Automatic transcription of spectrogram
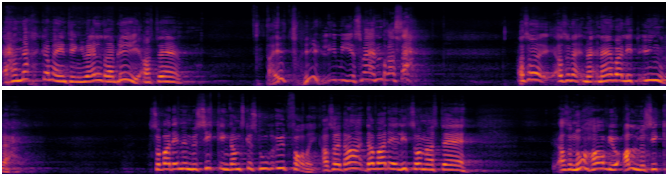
jeg har merka meg en ting jo eldre jeg blir, at det, det er utrolig mye som har endra seg. Altså, altså, når jeg var litt yngre så var det med musikk en ganske stor utfordring. Altså, da, da var det litt sånn at eh, altså, Nå har vi jo all musikk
